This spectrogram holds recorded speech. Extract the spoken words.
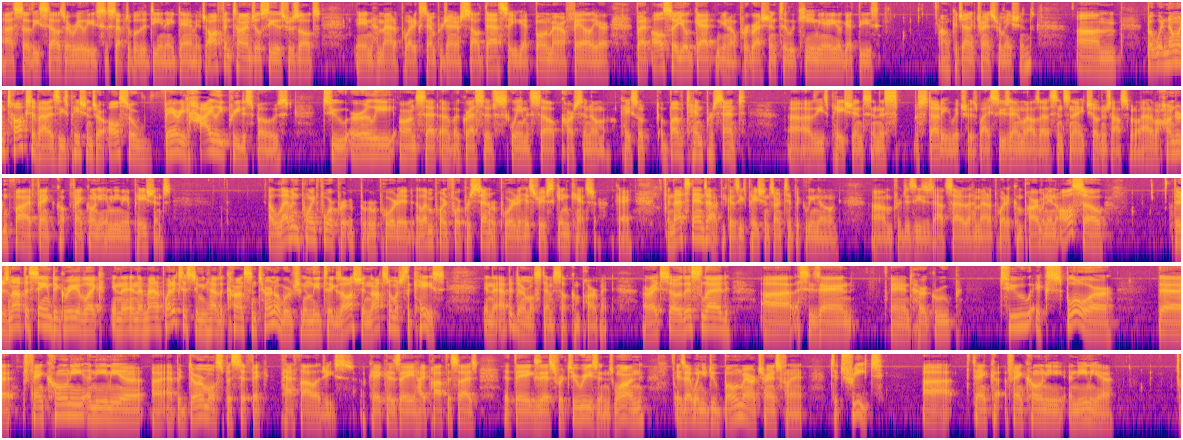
Uh, so these cells are really susceptible to DNA damage. Oftentimes, you'll see this results in hematopoietic stem progenitor cell death, so you get bone marrow failure, but also you'll get you know progression to leukemia. You'll get these oncogenic transformations. Um, but what no one talks about is these patients are also very highly predisposed to early onset of aggressive squamous cell carcinoma. Okay, so above 10% uh, of these patients in this study, which was by Susanne Wells of Cincinnati Children's Hospital, out of 105 Fanconi anemia patients, 11.4 per, per reported, 11.4 percent reported a history of skin cancer. Okay, and that stands out because these patients aren't typically known um, for diseases outside of the hematopoietic compartment, and also there's not the same degree of like in the in the hematopoietic system you have the constant turnover which can lead to exhaustion not so much the case in the epidermal stem cell compartment all right so this led uh, susanne and her group to explore the fanconi anemia uh, epidermal specific pathologies, okay? Because they hypothesize that they exist for two reasons. One is that when you do bone marrow transplant to treat uh, Fanconi anemia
